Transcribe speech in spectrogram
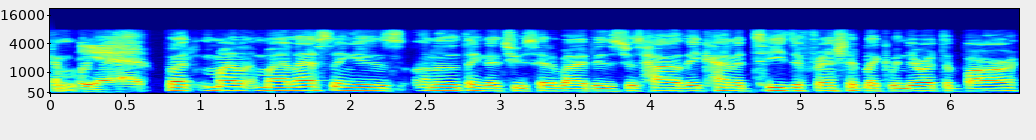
Come. Yeah, But my my last thing is another thing that you said, vibe, is just how they kind of tease the friendship. Like when they're at the bar,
